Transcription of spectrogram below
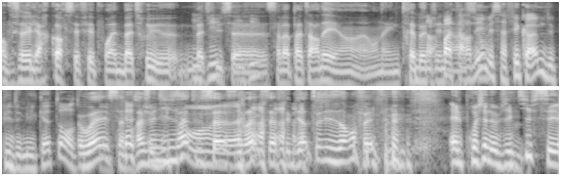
Oh, vous savez, les records, c'est fait pour être battu. battu mhm, ça, ne mhm. va pas tarder. Hein. On a une très bonne ça génération. va pas tarder, mais ça fait quand même depuis 2014. Ouais, ça ne rajeunit pas tout ça. C'est vrai que ça fait bientôt 10 ans, en fait. et le prochain objectif, c'est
